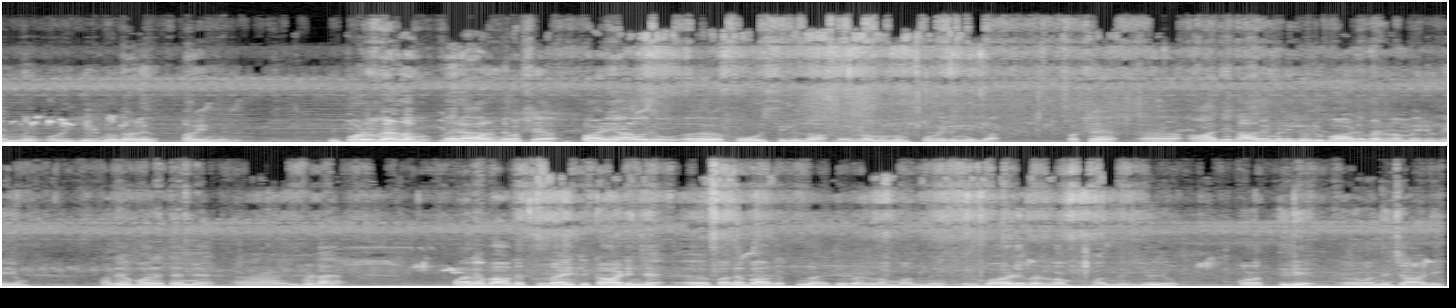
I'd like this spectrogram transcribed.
വന്ന് ഒഴുകിയിരുന്നു എന്നാണ് പറയുന്നത്. ഇപ്പോഴും വെള്ളം വരാറുണ്ട്. പക്ഷെ പഴയ ആ ഒരു ഫോഴ്സിലുള്ള വെള്ളമൊന്നും ഇപ്പോൾ വരുന്നില്ല. പക്ഷെ ആദ്യ കാലങ്ങളിൽ ഒരുപാട് വെള്ളം വരികയും അതേപോലെ തന്നെ ഇവിടെ പല ഭാഗത്തു നിന്നായിട്ട് കാടിന്റെ പല ഭാഗത്തു നിന്നായിട്ട് വെള്ളം വന്ന് ഒരുപാട് വെള്ളം വന്ന് ഈ ഒരു കുളത്തിൽ വന്ന് ചാടി.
